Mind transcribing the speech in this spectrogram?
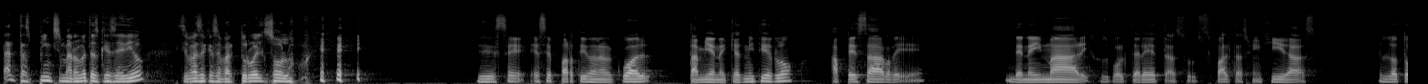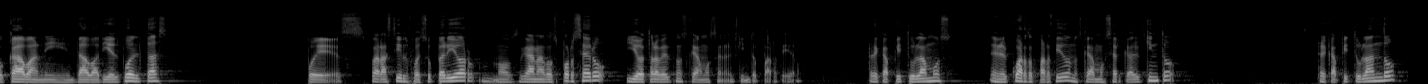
tantas pinches marometas que se dio, se me hace que se fracturó él solo. Ese, ese partido en el cual, también hay que admitirlo, a pesar de, de Neymar y sus volteretas, sus faltas fingidas, lo tocaban y daba 10 vueltas, pues Brasil fue superior, nos gana 2 por 0 y otra vez nos quedamos en el quinto partido. Recapitulamos, en el cuarto partido nos quedamos cerca del quinto. Recapitulando,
